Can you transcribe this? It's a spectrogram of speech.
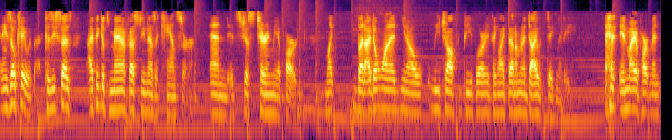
and he's okay with that because he says, "I think it's manifesting as a cancer, and it's just tearing me apart." I'm like, but I don't want to, you know, leech off of people or anything like that. I'm going to die with dignity in my apartment,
